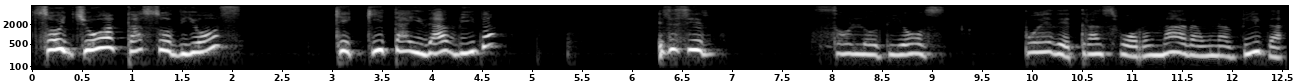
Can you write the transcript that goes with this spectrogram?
¿Soy yo acaso Dios que quita y da vida? Es decir, solo Dios puede transformar a una vida,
